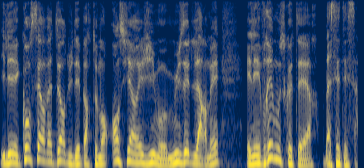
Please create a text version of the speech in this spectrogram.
Il est conservateur du département Ancien Régime au musée de l'armée. Et les vrais mousquetaires, bah c'était ça.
